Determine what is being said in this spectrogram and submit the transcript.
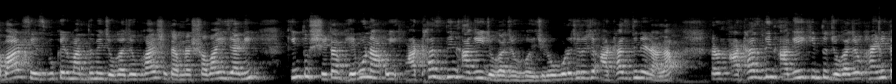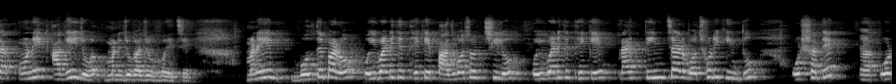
আবার ফেসবুকের মাধ্যমে যোগাযোগ হয়, সেটা আমরা সবাই জানি। কিন্তু সেটা ভেবো না, ওই আঠাশ দিন আগেই যোগাযোগ হয়েছিল। ও বলেছিল যে আঠাশ দিনের আলাপ, কারণ আঠাশ দিন আগেই কিন্তু যোগাযোগ হয়নি, তার অনেক আগেই মানে যোগাযোগ হয়েছে। মানে বলতে পারো ওই বাড়িতে থেকে পাঁচ বছর ছিল, ওই বাড়িতে থেকে প্রায় তিন চার বছরই কিন্তু ওর সাথে ওর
